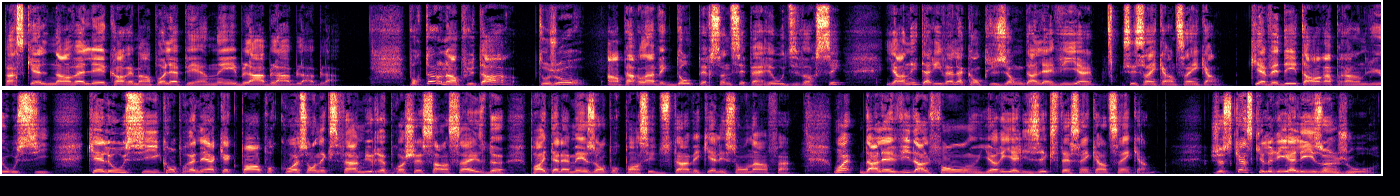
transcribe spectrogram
parce qu'elle n'en valait carrément pas la peine, et bla bla bla bla. Pourtant, un an plus tard, toujours en parlant avec d'autres personnes séparées ou divorcées, il en est arrivé à la conclusion que dans la vie, hein, c'est 50-50 qui avait des torts à prendre lui aussi, qu'elle aussi comprenait à quelque part pourquoi son ex-femme lui reprochait sans cesse de pas être à la maison pour passer du temps avec elle et son enfant. Ouais, dans la vie, dans le fond, il a réalisé que c'était 50-50 jusqu'à ce qu'il réalise un jour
